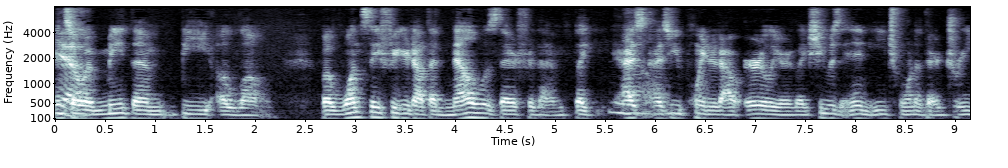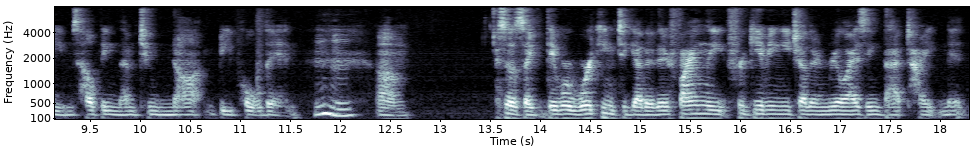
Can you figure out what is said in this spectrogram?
And so it made them be alone. But once they figured out that Nell was there for them, like as Yeah. as you pointed out earlier, like she was in each one of their dreams, helping them to not be pulled in. Mm-hmm. Um, so it's like they were working together. They're finally forgiving each other and realizing that tight knit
